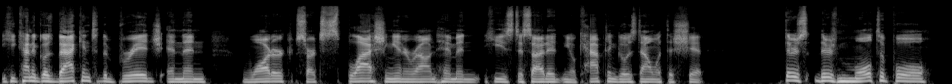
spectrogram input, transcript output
he kind of goes back into the bridge and then water starts splashing in around him, and he's decided, you know, Captain goes down with the ship. There's there's multiple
